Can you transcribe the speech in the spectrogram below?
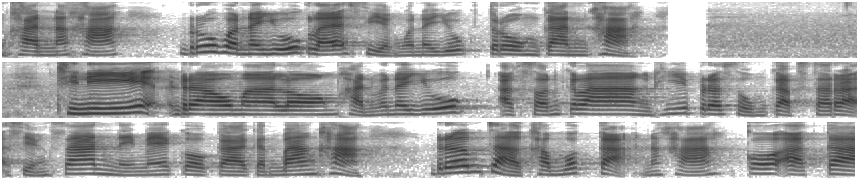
ำคัญนะคะ รูปวรรณยุกต์และเสียงวรรณยุกต์ตรงกันค่ะ ทีนี้เรามาลองผันวรรณยุกต์อักษรกลางที่ประสมกับสระเสียงสั้นในแม่กอกากันบ้างค่ะ เริ่มจากคำว่ากะนะคะกออากะ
